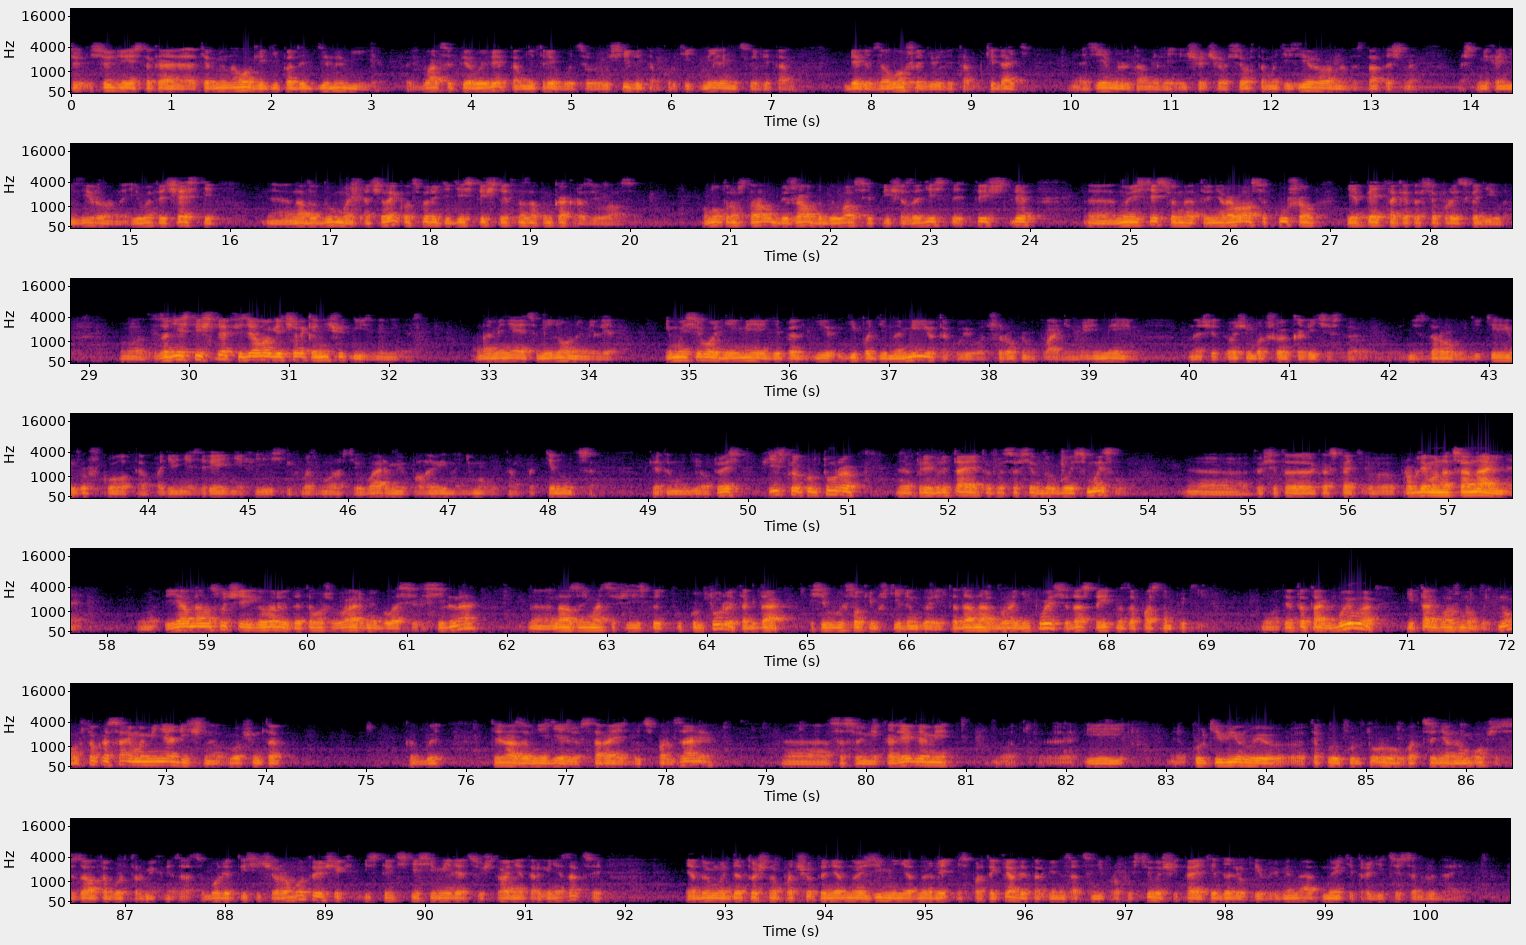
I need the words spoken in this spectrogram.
Сегодня есть такая терминология гиподинамия. То есть 21 век, там не требуется усилий, там, крутить мельницу или там бегать за лошадью, или там кидать землю там, или еще чего. Все автоматизировано, достаточно значит, механизировано. И в этой части э, надо думать. А человек, вот смотрите, 10 тысяч лет назад он как развивался? Он утром встал, бежал, добывался пища. За 10 тысяч лет, э, ну, естественно, тренировался, кушал, и опять так это все происходило. Вот. За 10 тысяч лет физиология человека ничуть не изменилась. Она меняется миллионами лет. И мы сегодня, имея гиподинамию, такую вот в широком плане, мы имеем значит, очень большое количество нездоровых детей уже в школах, там падение зрения, физических возможностей. В армию половина не могут там подтянуться к этому делу. То есть физическая культура э, приобретает уже совсем другой смысл. Э, то есть это, как сказать, э, проблема национальная. И я в данном случае говорю, для того, чтобы армия была сильна, надо заниматься физической культурой, тогда, если высоким штилем говорить, тогда наш бронепояс всегда стоит на запасном пути. Вот. Это так было и так должно быть. Но что касаемо меня лично, в общем-то, как бы три раза в неделю стараюсь быть в спортзале со своими коллегами вот, э, и культивирую такую культуру в акционерном обществе заводоборстроймеханизации. Более тысячи работающих из 37 лет существования этой организации – я думаю, для точного подсчета ни одной зимней, ни одной летней спартакиады эта организация не пропустила, считая те далекие времена, мы эти традиции соблюдаем.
